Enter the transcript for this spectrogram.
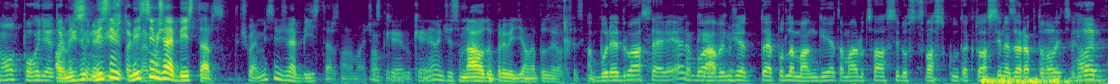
No v pohodě, tak myslím, nevíš, myslím, tak myslím že aj Beastars. Počúvaj, myslím, že aj Beastars normálně české okay, titulky. Okay. Nevím, či jsem náhodou první díl nepozeral český. A bude druhá série? Nebo okay, já vím, okay. že to je podle mangy a tam má docela asi dost svazků, tak to asi nezadaptovali celý. Hele,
